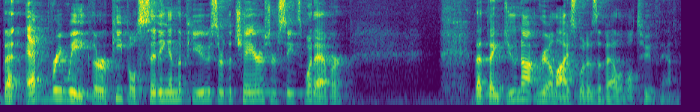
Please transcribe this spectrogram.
That every week there are people sitting in the pews or the chairs or seats, whatever, that they do not realize what is available to them.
